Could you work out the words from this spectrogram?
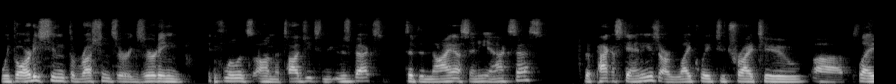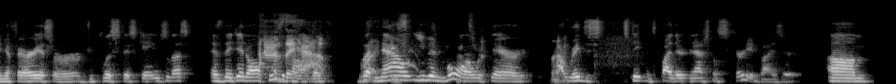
We've already seen that the Russians are exerting influence on the Tajiks and the Uzbeks to deny us any access. The Pakistanis are likely to try to uh, play nefarious or duplicitous games with us, as they did all through the conflict. Have. But right. now, even more That's with right. their right. outrageous statements by their national security advisor. Um,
